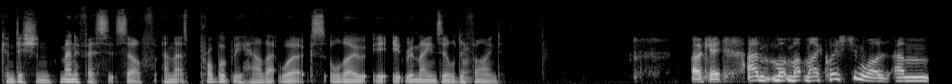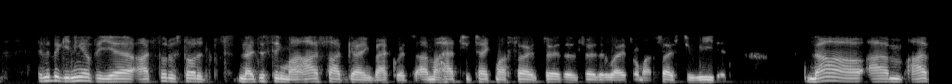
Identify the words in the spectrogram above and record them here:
condition manifests itself. And that's probably how that works, although it, it remains ill defined. Okay. Um, my, my, question was um, in the beginning of the year, I sort of started noticing my eyesight going backwards. Um, I had to take my phone further and further away from my face to read it now um, I've,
